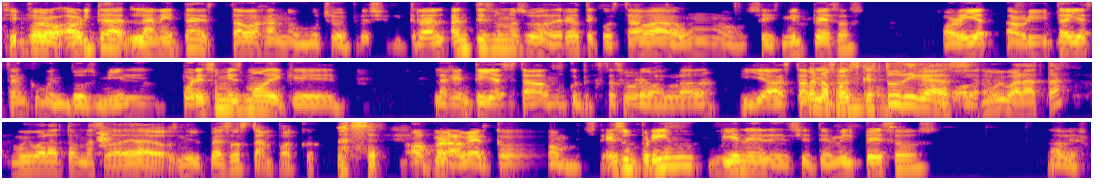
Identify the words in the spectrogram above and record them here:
Sí, pero ahorita la neta está bajando mucho de precio. Literal, antes una sudadera te costaba unos seis mil pesos. Ahora ya, ahorita ya están como en dos mil. Por eso mismo de que la gente ya se está dando cuenta que está sobrevalorada y ya está. Bueno, pues que tú digas muy barata, muy barata una sudadera de dos mil pesos, tampoco. No, pero a ver, ¿cómo? es Supreme, viene de siete mil pesos. A ver.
